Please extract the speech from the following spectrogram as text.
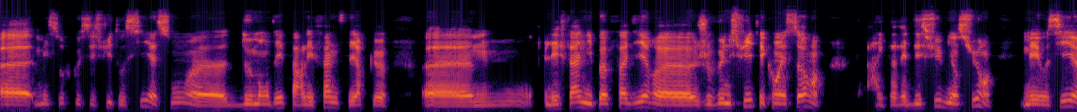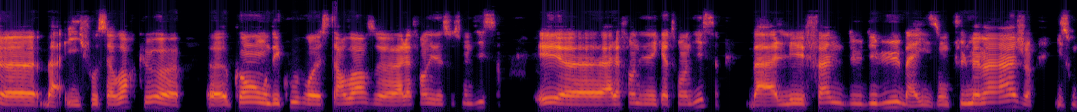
Euh, mais sauf que ces suites aussi, elles sont demandées par les fans, c'est-à-dire que les fans, ils peuvent pas dire je veux une suite et quand elle sort, ils peuvent être déçus bien sûr, mais aussi bah, il faut savoir que quand on découvre Star Wars à la fin des années 70 et euh, à la fin des années 90, bah, les fans du début, bah, ils ont plus le même âge, ils ont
